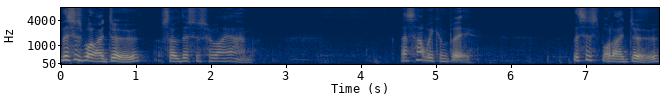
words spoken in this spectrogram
This is what I do, so this is who I am. That's how we can be. This is what I do,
